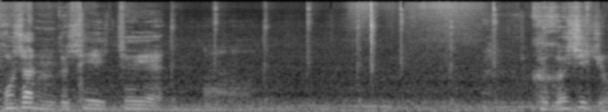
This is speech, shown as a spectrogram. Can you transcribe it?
보자는 것이 저의 어, 그것이죠.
